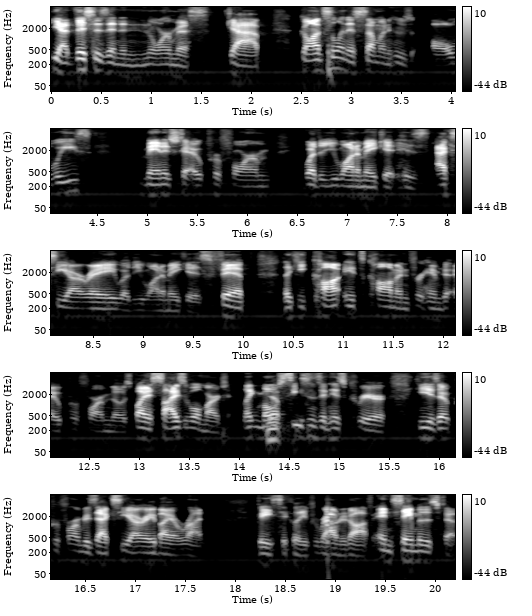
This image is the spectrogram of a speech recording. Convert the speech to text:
yeah, this is an enormous gap. Gonsolin is someone who's always managed to outperform whether you want to make it his xERA, whether you want to make it his FIP. Like he, it's common for him to outperform those by a sizable margin. Like most Yep. seasons in his career, he has outperformed his xERA by a run, basically, if you round it off. And same with his FIP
